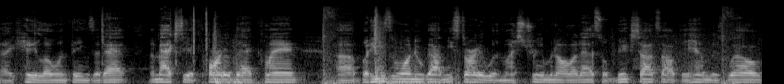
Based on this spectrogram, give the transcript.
like Halo and things of that. I'm actually a part of that clan, uh, but he's the one who got me started with my stream and all of that. So big shouts out to him as well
